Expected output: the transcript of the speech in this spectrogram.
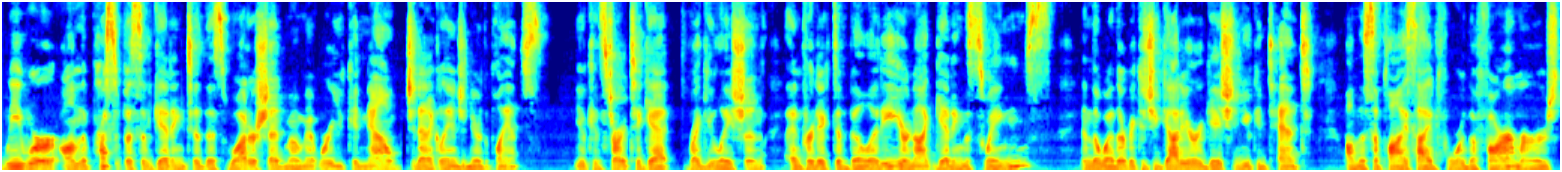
we were on the precipice of getting to this watershed moment where you can now genetically engineer the plants. You can start to get regulation and predictability. You're not getting the swings in the weather because you got irrigation. You can tent on the supply side for the farmers.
